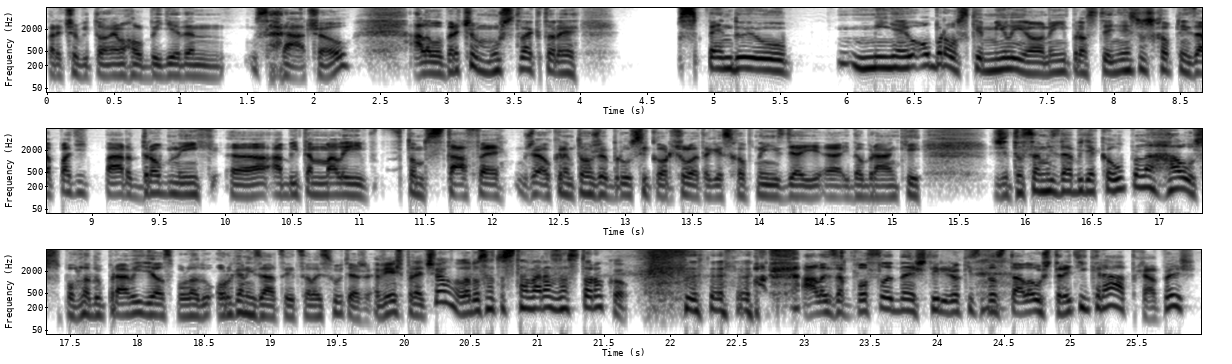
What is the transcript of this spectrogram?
prečo by to nemohol byť jeden z hráčov, alebo prečo mužstva, ktoré spendujú míňajú obrovské milióny, proste nie sú schopní zaplatiť pár drobných, eh, aby tam mali v tom stafe, že okrem toho, že brúsi korčule, tak je schopný ísť aj, aj do bránky. Že to sa mi zdá byť ako úplná halus z pohľadu pravidel, z pohľadu organizácie celej súťaže. A vieš prečo? Lebo sa to stáva raz za 100 rokov. Ale za posledné 4 roky sa to stalo už tretíkrát, chápeš?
